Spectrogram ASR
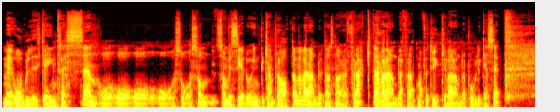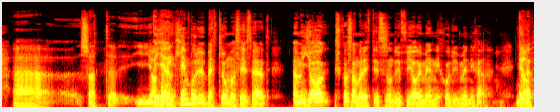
med olika intressen och, och, och, och så som, som vi ser då inte kan prata med varandra utan snarare föraktar varandra för att man förtrycker varandra på olika sätt. Eh, så att eh, jag kan... Egentligen vore det bättre om man säger så här att ja, men jag ska ha samma rättigheter som du för jag är människa och du är människa. Ja. Att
